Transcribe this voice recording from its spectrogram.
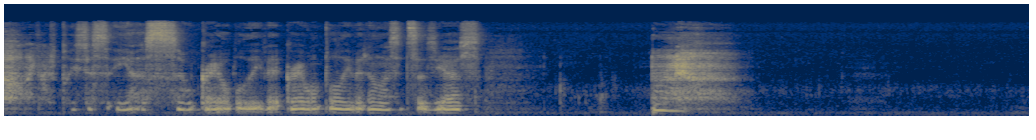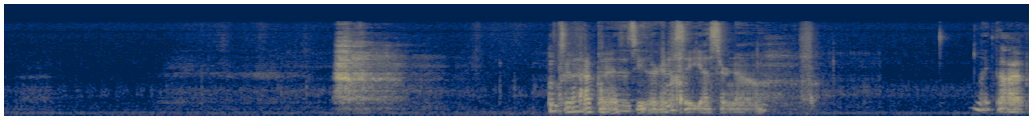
Oh my gosh, please just say yes. So Gray will believe it. Gray won't believe it unless it says yes. What's gonna happen is it's either gonna say yes or no. Like that.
